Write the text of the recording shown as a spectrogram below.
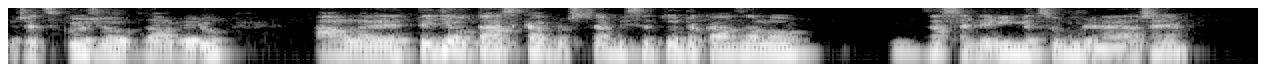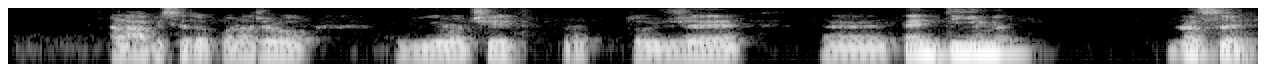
Řecko, že v závěru, ale teď je otázka prostě, aby se to dokázalo, zase nevíme, co bude na jaře, ale aby se to podařilo výročit, protože eh, ten tým zase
